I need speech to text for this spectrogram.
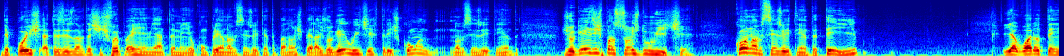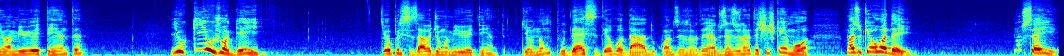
Depois a 390X foi pro RMA também. Eu comprei a 980 para não esperar. Joguei o Witcher 3 com a 980. Joguei as expansões do Witcher com a 980 Ti. E agora eu tenho a 1080. E o que eu joguei que eu precisava de uma 1080, que eu não pudesse ter rodado com a 290X. A 290X queimou. Mas o que eu rodei? Não sei.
